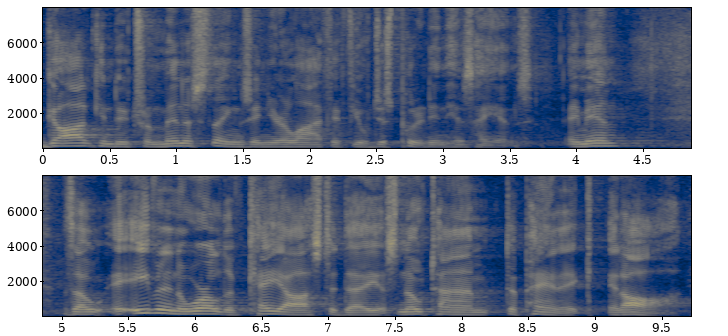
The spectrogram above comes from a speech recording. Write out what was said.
God can do tremendous things in your life if you'll just put it in His hands. Amen? So, even in the world of chaos today, it's no time to panic at all.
